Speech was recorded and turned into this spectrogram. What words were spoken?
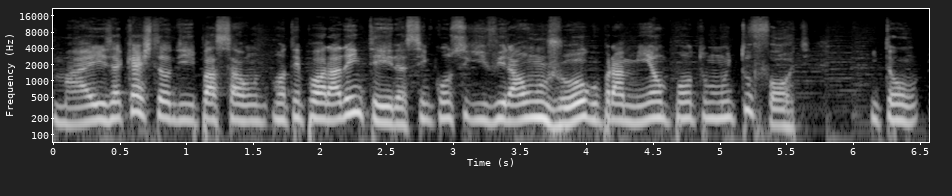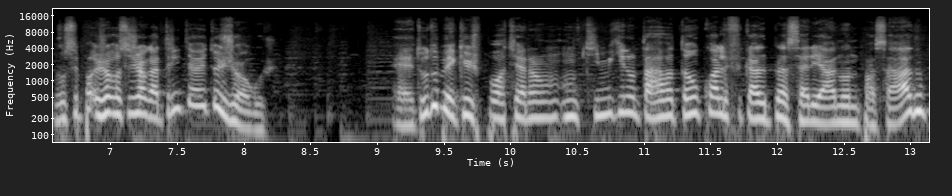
Mas a questão de passar um, uma temporada inteira sem conseguir virar um jogo, para mim, é um ponto muito forte. Então, você, você jogar 38 jogos. É, tudo bem que o Sport era um, um time que não estava tão qualificado para a Série A no ano passado.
